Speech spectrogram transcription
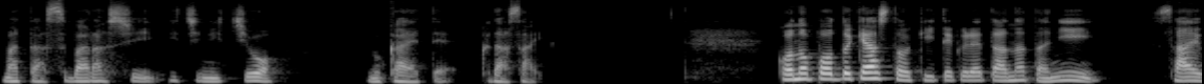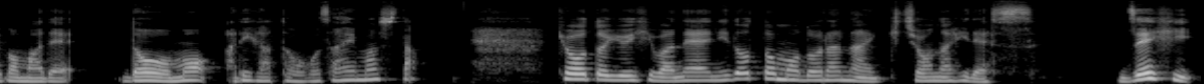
また素晴らしい一日を迎えてください。このポッドキャストを聞いてくれたあなたに最後までどうもありがとうございました。今日という日はね、二度と戻らない貴重な日です。ぜひ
